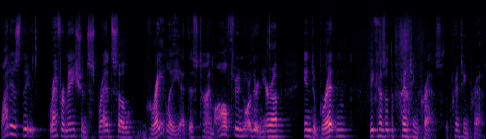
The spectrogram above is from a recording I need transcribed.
Why does the Reformation spread so greatly at this time all through Northern Europe into Britain? Because of the printing press, the printing press.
